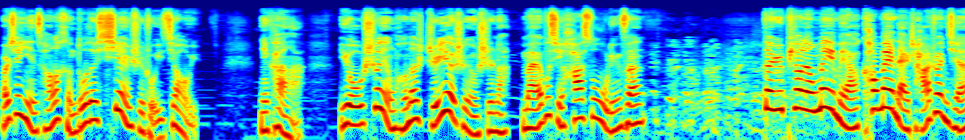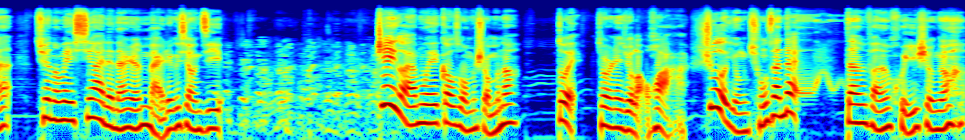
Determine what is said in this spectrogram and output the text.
而且隐藏了很多的现实主义教育。你看啊，有摄影棚的职业摄影师呢，买不起哈苏五零三，但是漂亮妹妹啊，靠卖奶茶赚钱，却能为心爱的男人买这个相机。这个 MV 告诉我们什么呢？对，就是那句老话啊，摄影穷三代，单反毁一生啊。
